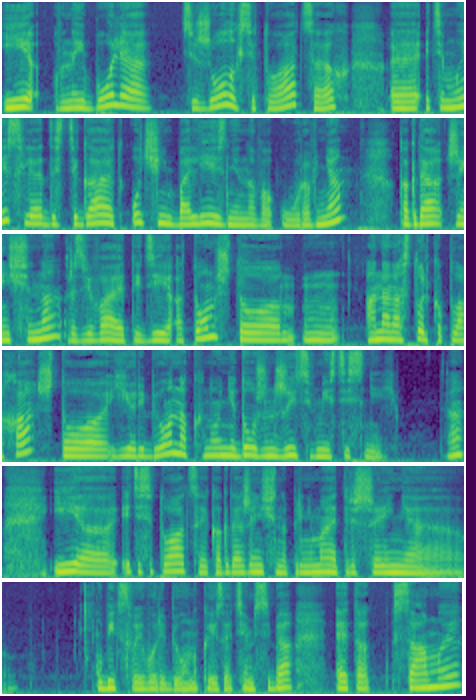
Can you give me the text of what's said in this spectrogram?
И в наиболее тяжелых ситуациях э, эти мысли достигают очень болезненного уровня, когда женщина развивает идею о том, что она настолько плоха, что ее ребенок ну, не должен жить вместе с ней. Да? И э, эти ситуации, когда женщина принимает решение убить своего ребенка и затем себя, это самые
